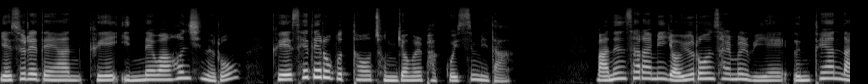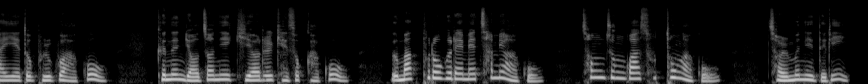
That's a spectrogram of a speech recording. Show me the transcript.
예술에 대한 그의 인내와 헌신으로 그의 세대로부터 존경을 받고 있습니다. 많은 사람이 여유로운 삶을 위해 은퇴한 나이에도 불구하고 그는 여전히 기여를 계속하고 음악 프로그램에 참여하고 청중과 소통하고 젊은이들이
